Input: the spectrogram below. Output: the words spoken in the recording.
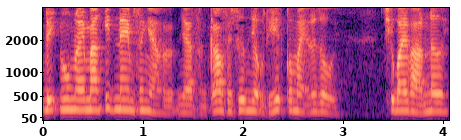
Định hôm nay mang ít nem sang nhà nhà thằng Cao Thái Sơn nhậu thì hết con mẹ nó rồi. Chưa bay vào nơi.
